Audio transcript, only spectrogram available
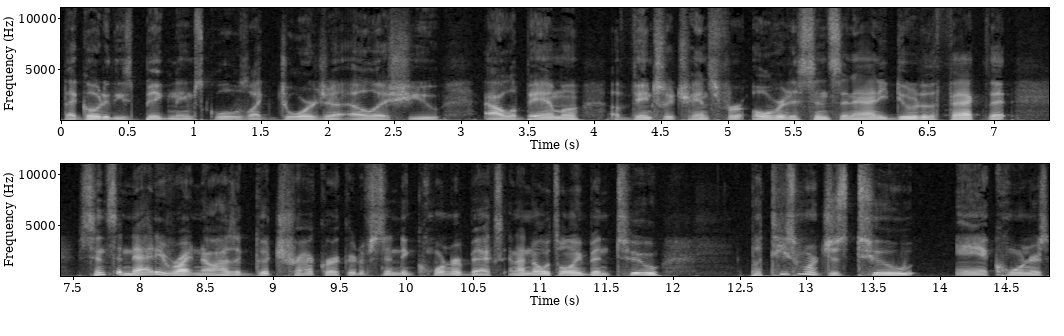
that go to these big name schools like Georgia, LSU, Alabama eventually transfer over to Cincinnati due to the fact that Cincinnati right now has a good track record of sending cornerbacks, and I know it's only been two, but these weren't just two and corners.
